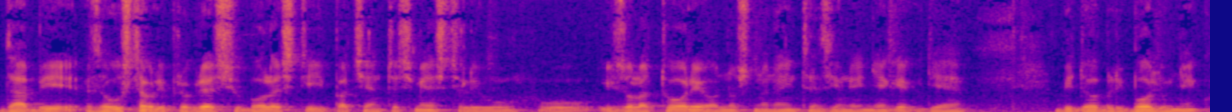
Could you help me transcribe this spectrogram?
da bi zaustavili progresiju bolesti i pacijente smjestili u, u izolatorije, odnosno na intenzivne njege gdje bi dobili bolju njegu.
